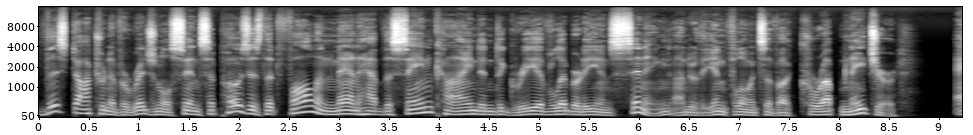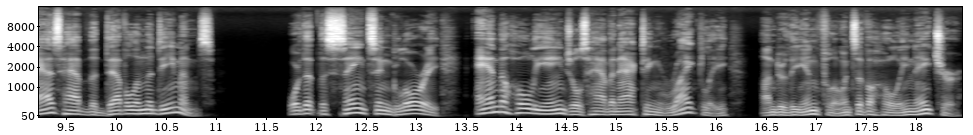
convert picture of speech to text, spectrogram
This doctrine of original sin supposes that fallen men have the same kind and degree of liberty in sinning under the influence of a corrupt nature as have the devil and the demons, or that the saints in glory and the holy angels have in acting rightly under the influence of a holy nature.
